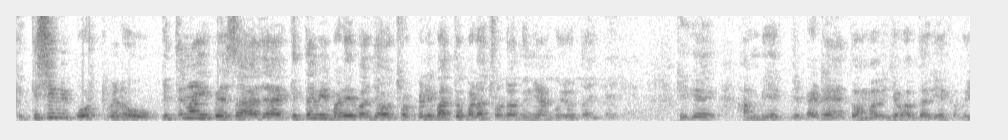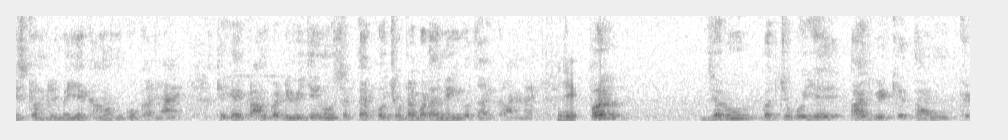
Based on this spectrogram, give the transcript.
कि किसी भी पोस्ट पर हो कितना ही पैसा आ जाए कितने भी बड़े बन जाओ छोट पहली बात तो बड़ा छोटा दुनिया में कुछ होता ही नहीं है। ठीक है? हम भी एक बैठे हैं तो हमारी जवाबदारी है कि इस कंपनी में ये काम हमको करना है। ठीक है? काम का डिवीज़न हो सकता है कोई छोटा बड़ा नहीं होता है काम में। जी। पर ज़रूर बच्चों को ये आज भी कहता हूँ कि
